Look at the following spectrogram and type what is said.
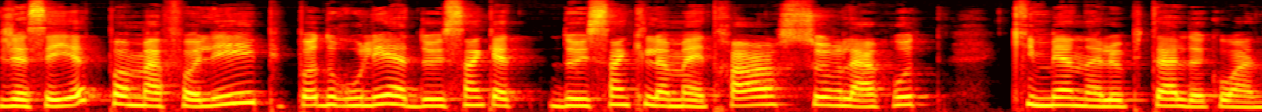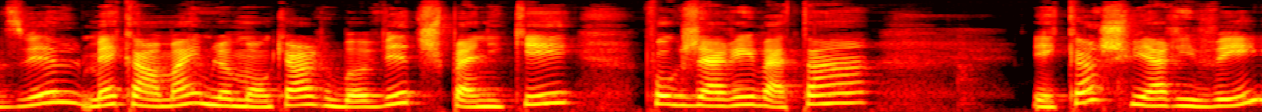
J'essayais de pas m'affoler puis pas de rouler à 200, 200 km/h sur la route qui mène à l'hôpital de Coansville, mais quand même, là, mon cœur bat vite, je suis paniquée, faut que j'arrive à temps. Et quand je suis arrivée,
